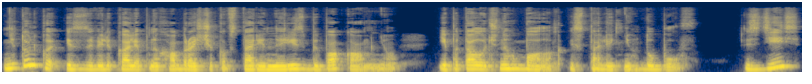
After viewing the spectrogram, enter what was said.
Не только из-за великолепных образчиков старинной резьбы по камню и потолочных балок из столетних дубов – Здесь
